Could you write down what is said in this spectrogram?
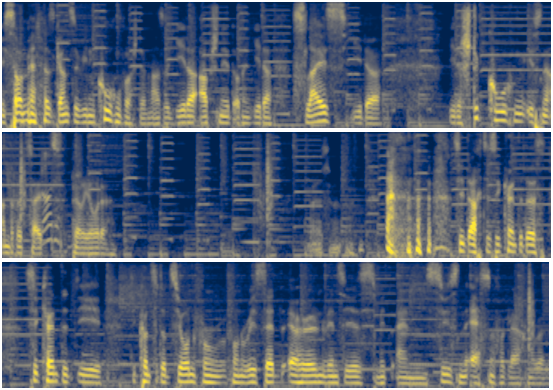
ich soll mir das Ganze wie einen Kuchen vorstellen. Also jeder Abschnitt oder jeder Slice, jeder jedes Stück Kuchen ist eine andere Zeitperiode. sie dachte, sie könnte das, sie könnte die, die Konzentration von, von Reset erhöhen, wenn sie es mit einem süßen Essen vergleichen würde.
